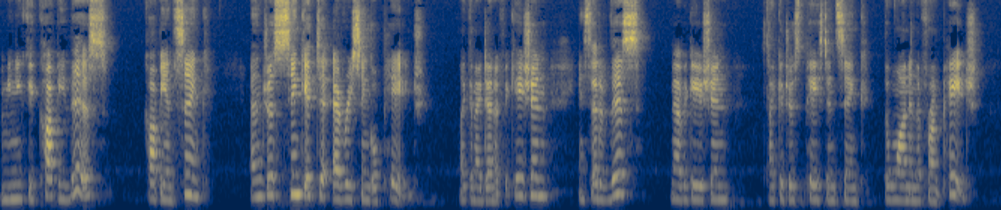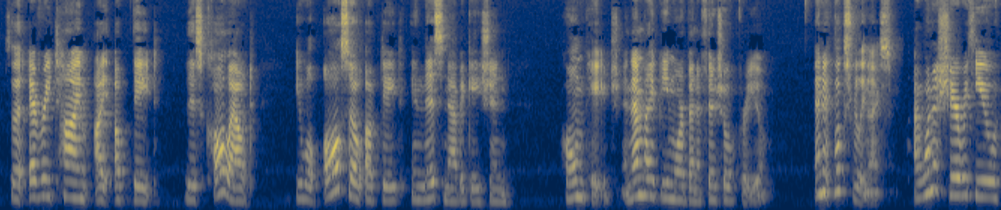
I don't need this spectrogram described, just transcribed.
I mean, you could copy this, copy and sync, and just sync it to every single page. Like an identification, instead of this navigation, I could just paste and sync the one in the front page. So that every time I update this call out, it will also update in this navigation homepage, and that might be more beneficial for you. And it looks really nice. I want to share with you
